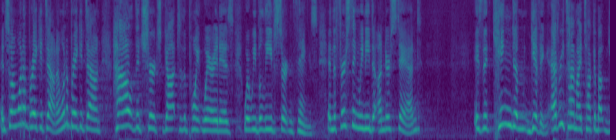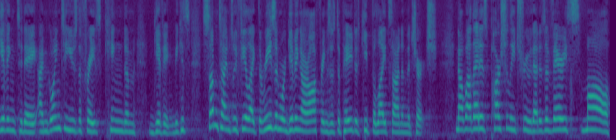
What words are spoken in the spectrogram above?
And so I want to break it down. I want to break it down how the church got to the point where it is, where we believe certain things. And the first thing we need to understand is that kingdom giving, every time I talk about giving today, I'm going to use the phrase kingdom giving because sometimes we feel like the reason we're giving our offerings is to pay to keep the lights on in the church. Now, while that is partially true, that is a very small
